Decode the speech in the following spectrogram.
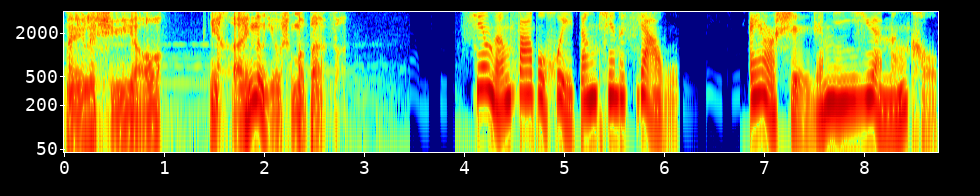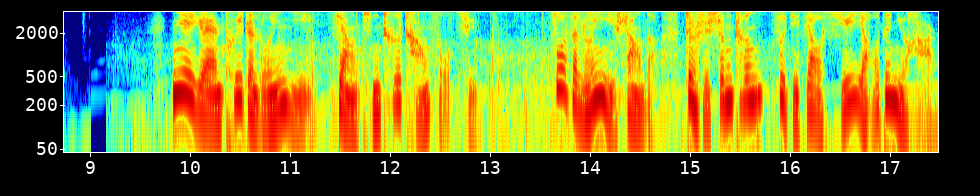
没了徐瑶，你还能有什么办法？新闻发布会当天的下午，L 市人民医院门口，聂远推着轮椅向停车场走去。坐在轮椅上的正是声称自己叫徐瑶的女孩，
